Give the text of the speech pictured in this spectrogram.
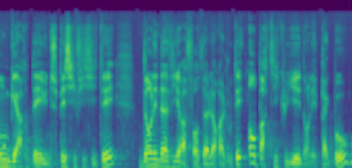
ont gardé une spécificité dans les navires à forte valeur ajoutée, en particulier dans les paquebots,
